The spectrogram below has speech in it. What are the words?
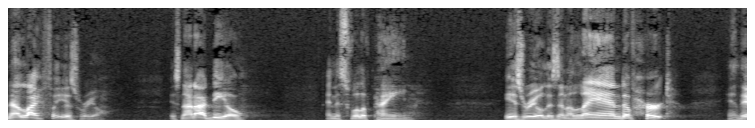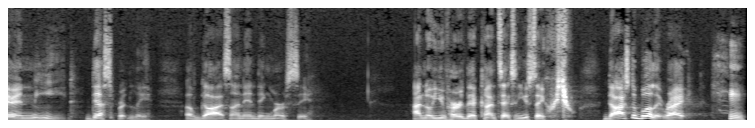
Now, life for Israel is not ideal and it's full of pain. Israel is in a land of hurt, and they're in need desperately of God's unending mercy. I know you've heard their context and you say, dodge the bullet, right? you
